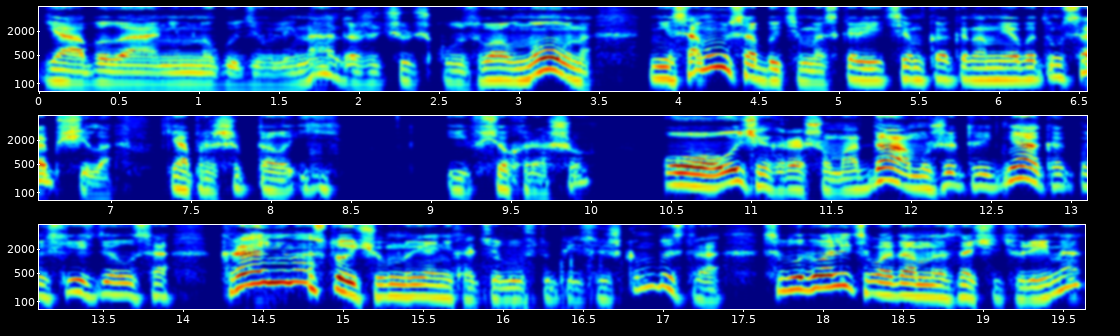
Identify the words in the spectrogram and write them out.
Я была немного удивлена, даже чуточку взволнована, не самым событием, а скорее тем, как она мне об этом сообщила. Я прошептала «И? И все хорошо?» «О, очень хорошо, мадам, уже три дня, как месье сделался крайне настойчивым, но я не хотела уступить слишком быстро. Соблаговолите, мадам, назначить время,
